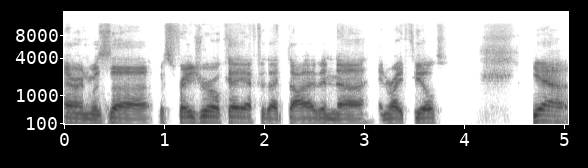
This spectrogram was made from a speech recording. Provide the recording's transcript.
Aaron, was uh was Frazier okay after that dive in uh in right field? Yeah,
